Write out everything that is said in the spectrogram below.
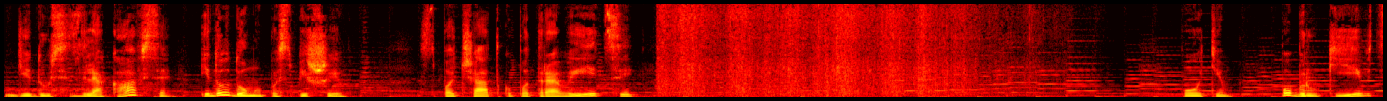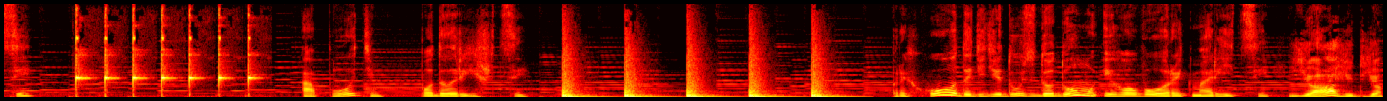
Дідусь злякався і додому поспішив. Спочатку по травиці, потім по бруківці, а потім по доріжці. Приходить дідусь додому і говорить Маріці. Ягід я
